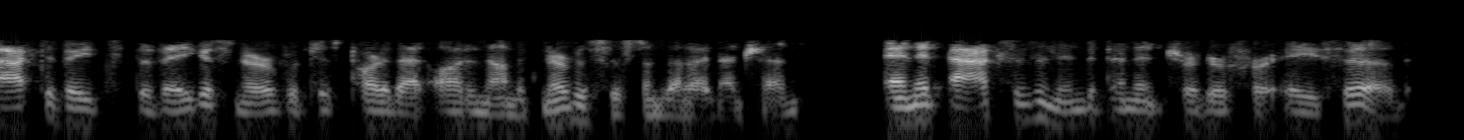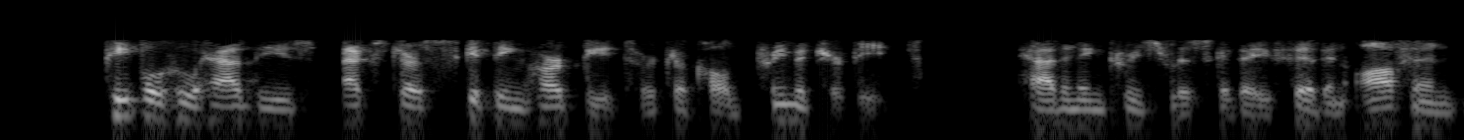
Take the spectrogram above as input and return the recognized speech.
activates the vagus nerve, which is part of that autonomic nervous system that I mentioned, and it acts as an independent trigger for AFib. People who have these extra skipping heartbeats, which are called premature beats, have an increased risk of AFib and often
